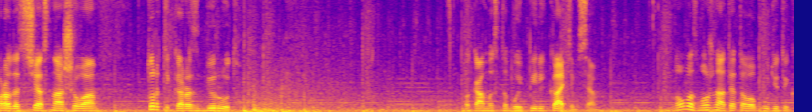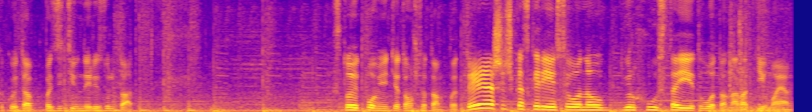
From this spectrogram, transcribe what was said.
Правда, сейчас нашего тортика разберут. Пока мы с тобой перекатимся. Но, возможно, от этого будет и какой-то позитивный результат. Стоит помнить о том, что там ПТшечка, скорее всего, наверху стоит. Вот она, родимая.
